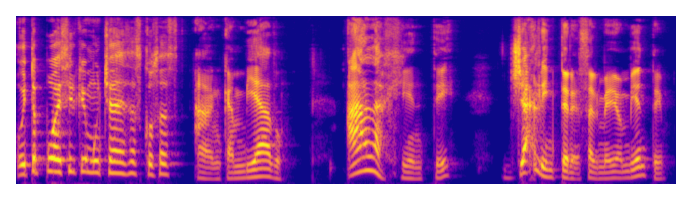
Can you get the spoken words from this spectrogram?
Hoy te puedo decir que muchas de esas cosas han cambiado a la gente ya le interesa el medio ambiente.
